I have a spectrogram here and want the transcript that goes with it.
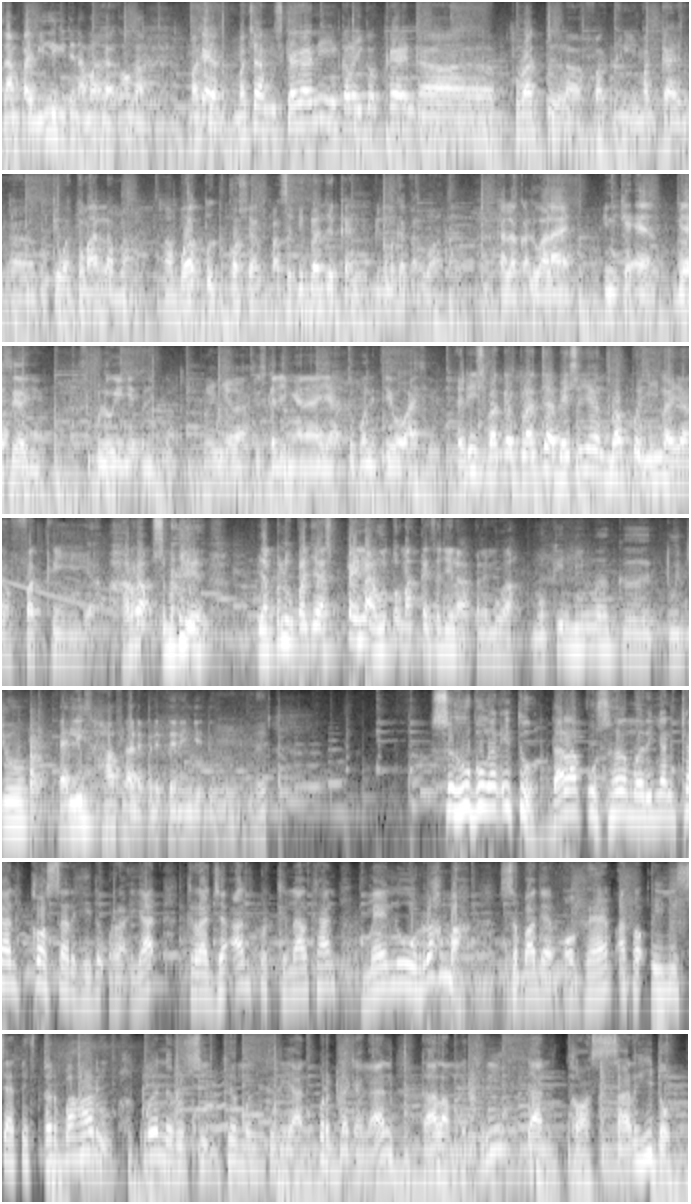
sampai bila kita nak marah kat orang. Macam kan? macam sekarang ni kalau ikutkan uh, purata lah Fakri makan uh, mungkin waktu malam lah uh, Berapa kos yang terpaksa dibelanjakan bila makan kat luar Kalau kat luar lah kan In KL biasanya RM10 paling kurang RM10 lah. Tu sekali dengan ayah. Tu pun ais je Jadi sebagai pelajar biasanya berapa nilai yang Fakri harap sebenarnya? Yang perlu pelajar spend lah untuk makan sajalah paling murah. Mungkin 5 ke 7 At least half lah daripada RM10 tu. Hmm. Sehubungan itu, dalam usaha meringankan kos sara hidup rakyat, kerajaan perkenalkan menu rahmah sebagai program atau inisiatif terbaru menerusi Kementerian Perdagangan dalam negeri dan kos sara hidup.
